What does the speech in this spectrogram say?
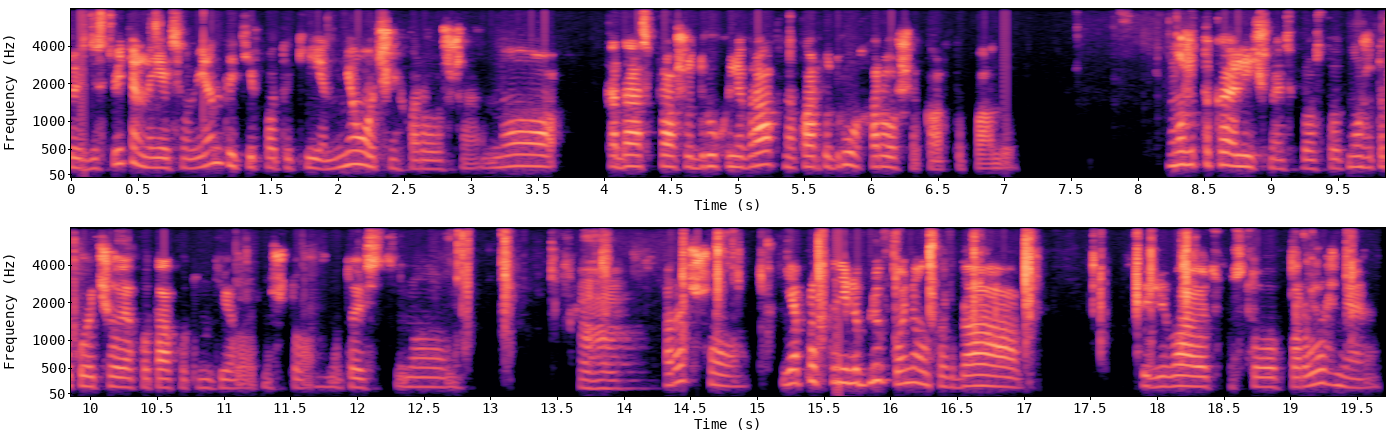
То есть действительно есть моменты типа такие, не очень хорошие. Но когда я спрашиваю, друг или враг, на карту друга хорошие карты падают. Может такая личность просто, вот может такой человек вот так вот он делает, ну что? Ну то есть, ну, Ага. хорошо. Я просто не люблю, понял, когда переливают с пустого в порожнее.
